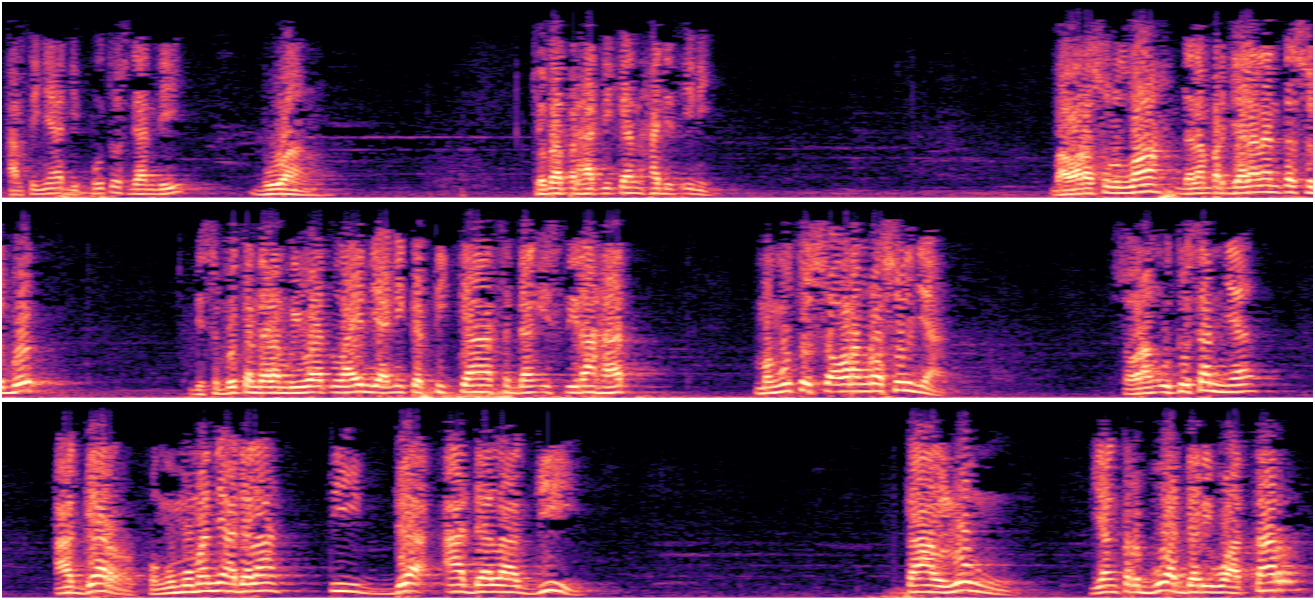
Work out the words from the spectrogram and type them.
Artinya diputus dan dibuang. Coba perhatikan hadis ini. Bahwa Rasulullah dalam perjalanan tersebut disebutkan dalam riwayat lain yakni ketika sedang istirahat mengutus seorang rasulnya, seorang utusannya agar pengumumannya adalah tidak ada lagi kalung yang terbuat dari watar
